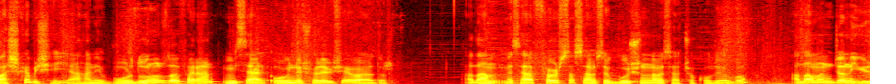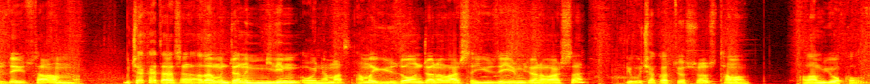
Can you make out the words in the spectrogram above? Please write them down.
başka bir şey ya. Hani vurduğunuzda falan misal oyunda şöyle bir şey vardır. Adam mesela first hasar mesela Gush'unda mesela çok oluyor bu. Adamın canı %100 tamam mı? Bıçak atarsanız adamın canı milim oynamaz. Ama %10 canı varsa, %20 canı varsa bir bıçak atıyorsunuz tamam. Adam yok oldu.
